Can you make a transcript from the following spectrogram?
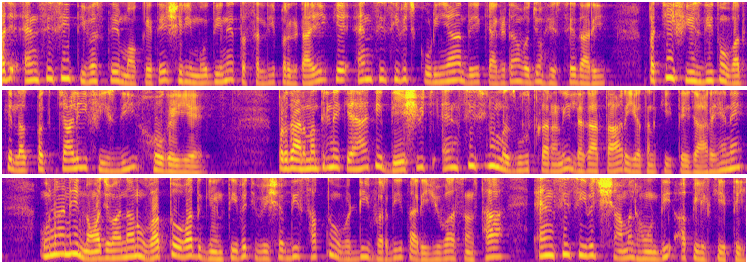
ਅੱਜ NCC ਦਿਵਸ ਦੇ ਮੌਕੇ ਤੇ ਸ਼੍ਰੀ ਮੋਦੀ ਨੇ ਤਸੱਲੀ ਪ੍ਰਗਟਾਈ ਕਿ NCC ਵਿੱਚ ਕੁੜੀਆਂ ਦੇ ਕੈਡਿਟਾਂ ਵਜੋਂ ਹਿੱਸੇਦਾਰੀ 25% ਤੋਂ ਵੱਧ ਕੇ ਲਗਭਗ 40% ਹੋ ਗਈ ਹੈ। ਪ੍ਰਧਾਨ ਮੰਤਰੀ ਨੇ ਕਿਹਾ ਕਿ ਦੇਸ਼ ਵਿੱਚ ਐਨਸੀਸੀ ਨੂੰ ਮਜ਼ਬੂਤ ਕਰਨ ਲਈ ਲਗਾਤਾਰ ਯਤਨ ਕੀਤੇ ਜਾ ਰਹੇ ਨੇ। ਉਹਨਾਂ ਨੇ ਨੌਜਵਾਨਾਂ ਨੂੰ ਵੱਧ ਤੋਂ ਵੱਧ ਗਿਣਤੀ ਵਿੱਚ ਵਿਸ਼ਵ ਦੀ ਸਭ ਤੋਂ ਵੱਡੀ ਵਰਦੀਧਾਰੀ ਯੁਵਾ ਸੰਸਥਾ ਐਨਸੀਸੀ ਵਿੱਚ ਸ਼ਾਮਲ ਹੋਣ ਦੀ ਅਪੀਲ ਕੀਤੀ।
